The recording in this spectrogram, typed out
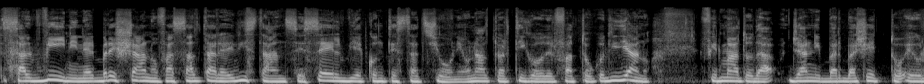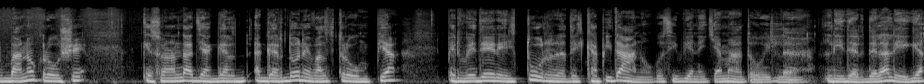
Salvini nel Bresciano fa saltare le distanze, selvi e contestazioni. Un altro articolo del Fatto Quotidiano firmato da Gianni Barbacetto e Urbano Croce che sono andati a, Gardone Valtrompia per vedere il tour del capitano, così viene chiamato il leader della Lega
